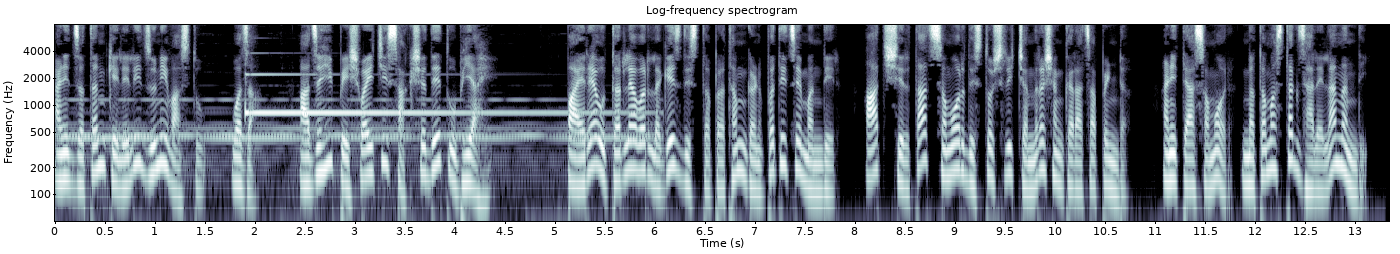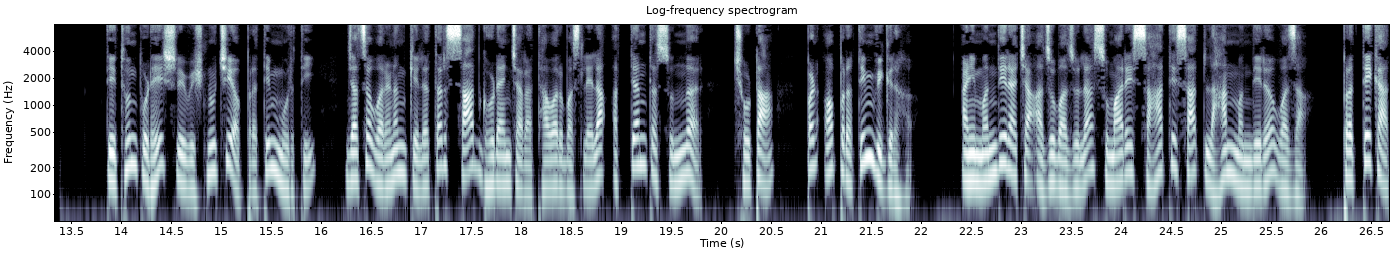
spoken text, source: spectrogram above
आणि जतन केलेली जुनी वास्तू. वजा. आजही पेशवाईची साक्ष देत उभी आहे. पायऱ्या उतरल्यावर लगेच दिसतं प्रथम गणपतीचे मंदिर. आत शिरताच समोर दिसतो श्री चंद्रशंकराचा पिंड आणि त्यासमोर नतमस्तक झालेला नंदी. तिथून पुढे श्री विष्णूची अप्रतिम मूर्ती ज्याचं वर्णन केलं तर सात घोड्यांच्या रथावर बसलेला अत्यंत सुंदर छोटा पण अप्रतिम विग्रह. आणि मंदिराच्या आजूबाजूला सुमारे सहा ते सात लहान मंदिरं वजा. प्रत्येकात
